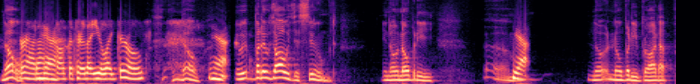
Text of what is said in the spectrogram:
No. or had to yeah. talk with her that you like girls. No. Yeah. It, but it was always assumed. You know, nobody. Um, yeah. No, nobody brought up.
